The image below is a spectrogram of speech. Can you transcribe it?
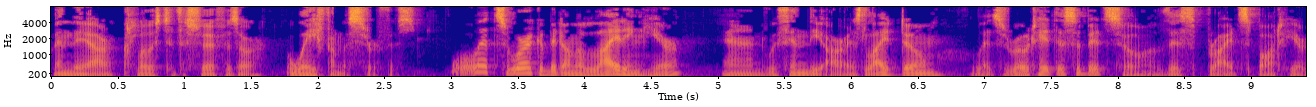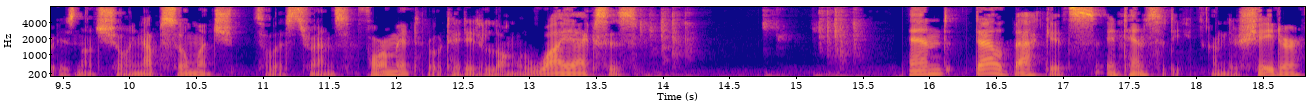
when they are close to the surface or away from the surface. Let's work a bit on the lighting here. And within the RS Light Dome, let's rotate this a bit so this bright spot here is not showing up so much. So let's transform it, rotate it along the y-axis, and dial back its intensity. Under Shader,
